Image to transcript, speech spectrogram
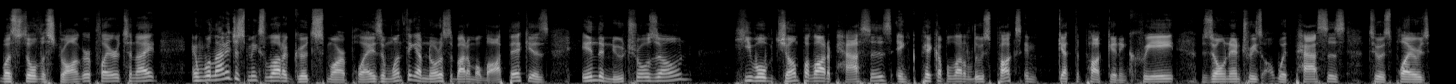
was still the stronger player tonight. And Wolanin just makes a lot of good, smart plays. And one thing I've noticed about him a lot, Bik, is in the neutral zone, he will jump a lot of passes and pick up a lot of loose pucks and get the puck in and create zone entries with passes to his players.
